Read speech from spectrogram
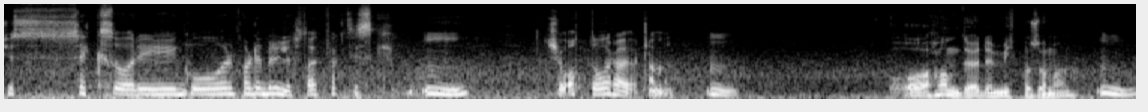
26 år i går var det bryllupsdag, faktisk. Mm. 28 år har vi vært sammen. Mm. Og han døde midt på sommeren, Mm.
